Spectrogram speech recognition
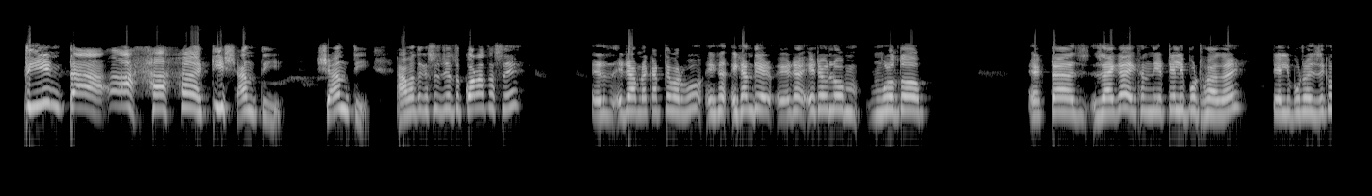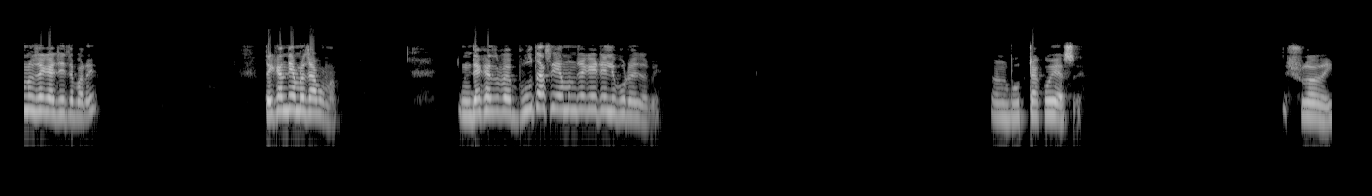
তিনটা! কি শান্তি শান্তি। আমাদের কাছে যেহেতু করাত আছে এটা আমরা কাটতে পারব। এখান- এখান দিয়ে, এটা এটা হলো মূলত একটা জায়গা, এখান দিয়ে টেলিপোর্ট হওয়া যায়। টেলিপোর্ট হয়ে যে কোনো জায়গায় যেতে পারে। তো এখান দিয়ে আমরা যাব না। দেখা যাবে ভূত আছে এমন জায়গায় টেলিপোর্ট হয়ে যাবে। ভূতটা কই আছে? সোজা যাই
